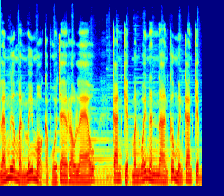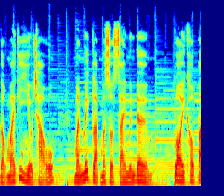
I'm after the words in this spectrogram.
และเมื่อมันไม่เหมาะกับหัวใจเราแล้ว การเก็บมันไว้นานๆ ก็เหมือนการเก็บดอกไม้ที่เหี่ยวเฉา มันไม่กลับมาสดใสเหมือนเดิม ปล่อยเขาไป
